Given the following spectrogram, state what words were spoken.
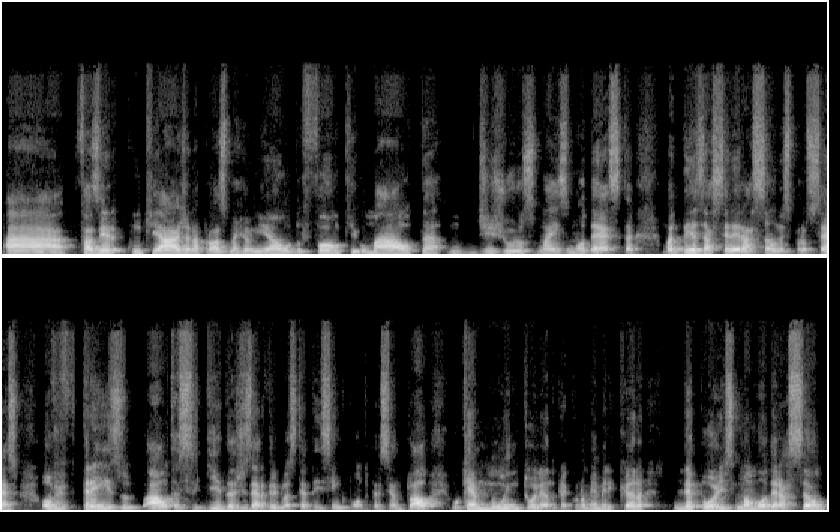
a fazer com que haja na próxima reunião do FONC uma alta de juros mais modesta, uma desaceleração nesse processo. Houve três altas seguidas de 0,75 ponto percentual, o que é muito olhando para a economia americana. Depois, uma moderação,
